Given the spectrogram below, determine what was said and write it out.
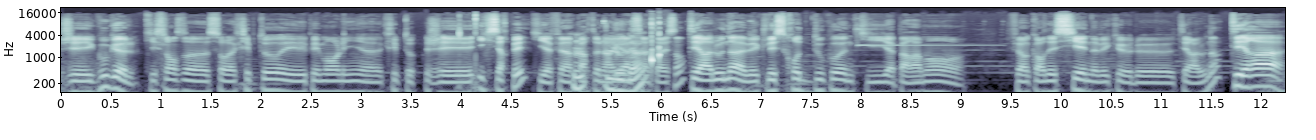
J'ai Google qui se lance euh, sur la crypto et les paiements en ligne euh, crypto. J'ai XRP qui a fait un Hmm, partenariat Luna. assez intéressant. Terra Luna avec l'escroc de Dukwon qui apparemment fait encore des siennes avec euh, le Terra Luna. Terra,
